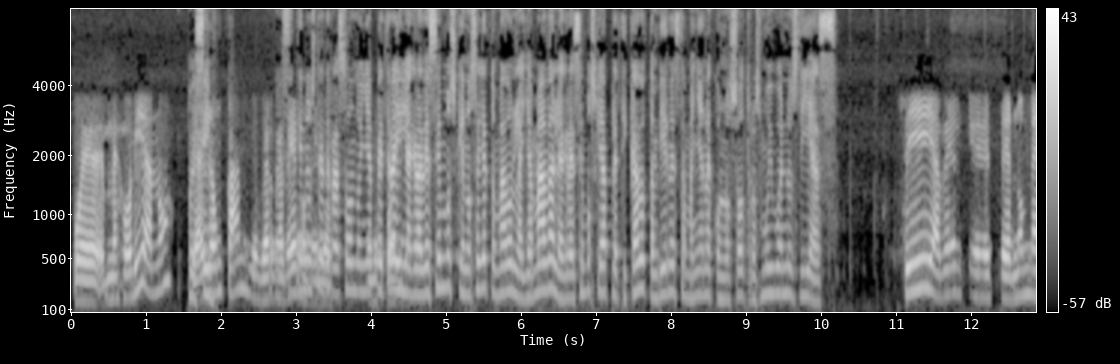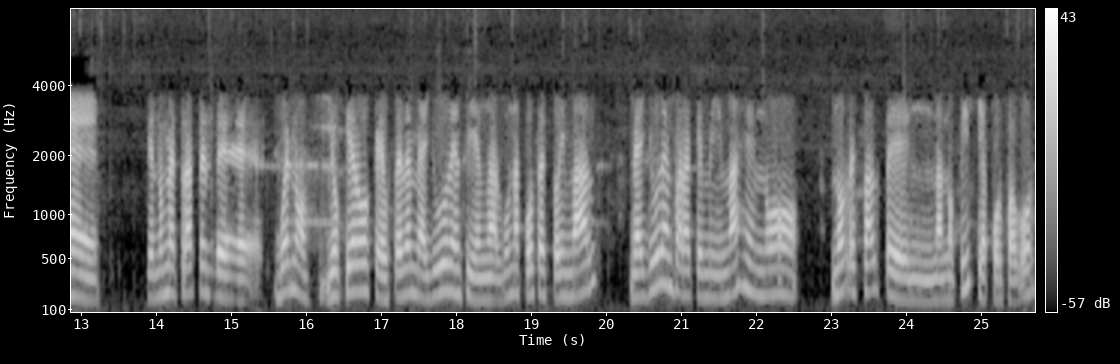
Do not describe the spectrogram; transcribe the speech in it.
pues mejoría, ¿no? Pues que sí. haya un cambio verdadero. Pues sí, tiene usted los- razón, doña Petra, y le agradecemos que nos haya tomado la llamada, le agradecemos que haya platicado también esta mañana con nosotros. Muy buenos días. Sí, a ver que este no me que no me traten de bueno, yo quiero que ustedes me ayuden si en alguna cosa estoy mal, me ayuden para que mi imagen no no resalte en la noticia, por favor.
